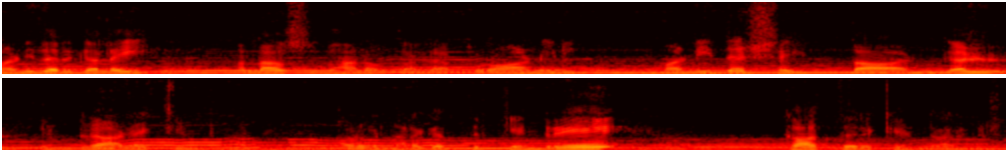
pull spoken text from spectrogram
மனிதர்களை அல்லாஹ் சுப்ஹானஹு குரானில் மனித ஷைத்தான்கள் என்று அழைக்கின்றான். அவர்கள் நரகத்திற்கென்றே காத்திருக்கின்றார்கள்.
